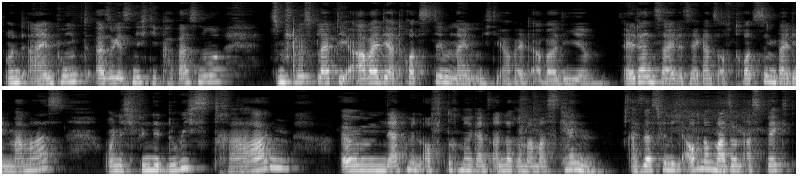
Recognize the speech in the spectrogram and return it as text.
Und ein Punkt, also jetzt nicht die Papas nur, zum Schluss bleibt die Arbeit ja trotzdem, nein, nicht die Arbeit, aber die Elternzeit ist ja ganz oft trotzdem bei den Mamas. Und ich finde, durchs Tragen ähm, lernt man oft nochmal ganz andere Mamas kennen. Also das finde ich auch nochmal so ein Aspekt,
